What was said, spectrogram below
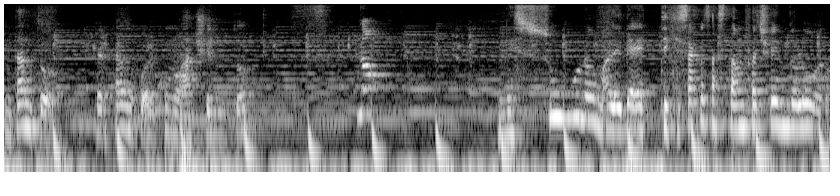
Intanto, per caso qualcuno ha ceduto? No, Nessuno, maledetti, chissà cosa stanno facendo loro.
